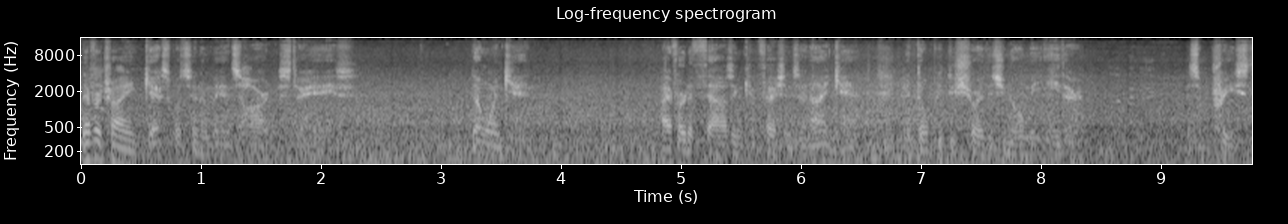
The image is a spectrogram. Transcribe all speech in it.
Never try and guess what's in a man's heart, Mr. Hayes. No one can. I've heard a thousand confessions and I can't. And don't be too sure that you know me either. As a priest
